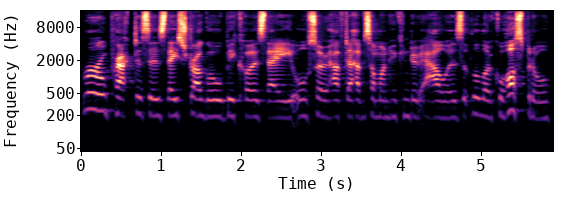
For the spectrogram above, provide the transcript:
rural practices they struggle because they also have to have someone who can do hours at the local hospital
